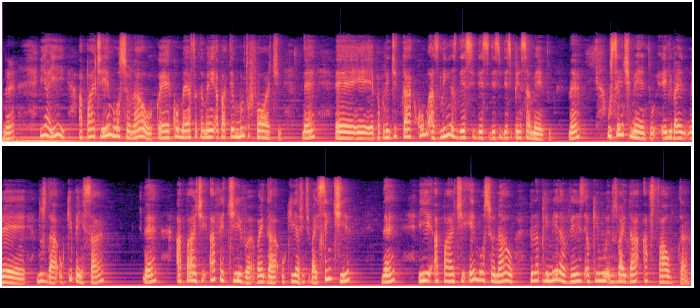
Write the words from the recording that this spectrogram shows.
Né? E aí a parte emocional é, começa também a bater muito forte, né? É, é, para poder ditar como as linhas desse, desse, desse, desse pensamento, né? O sentimento ele vai é, nos dar o que pensar, né? A parte afetiva vai dar o que a gente vai sentir, né? E a parte emocional, pela primeira vez, é o que nos vai dar a falta,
